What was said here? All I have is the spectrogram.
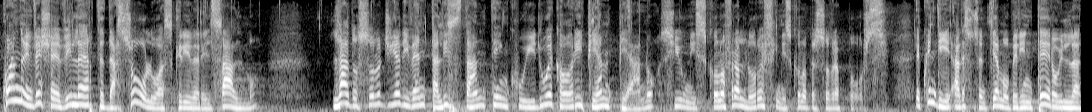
Quando invece Villert da solo a scrivere il salmo, la dossologia diventa l'istante in cui i due cori pian piano si uniscono fra loro e finiscono per sovrapporsi. E quindi adesso sentiamo per intero il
